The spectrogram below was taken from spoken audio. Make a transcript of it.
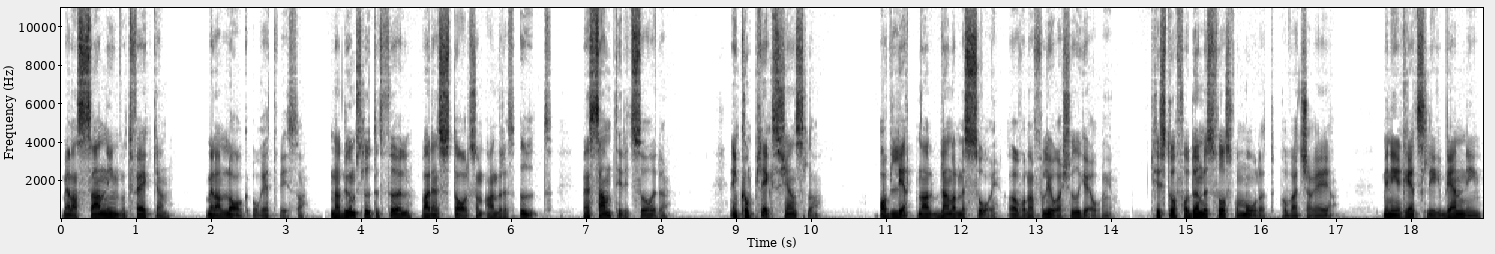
mellan sanning och tvekan, mellan lag och rättvisa. När domslutet föll var det en stad som andades ut, men samtidigt sörjde. En komplex känsla av lättnad blandad med sorg över den förlorade 20-åringen. Kristoffer dömdes först för mordet på Vatcharea men i en rättslig vändning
